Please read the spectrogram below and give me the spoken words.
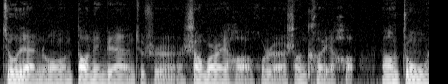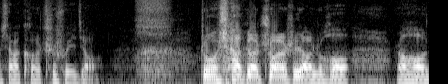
九点钟到那边就是上班也好，或者上课也好。然后中午下课吃水饺，中午下课吃完水饺之后，然后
